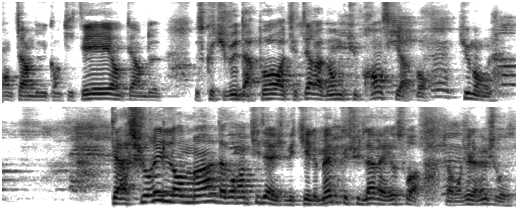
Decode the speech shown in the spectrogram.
en termes de quantité, en termes de, de ce que tu veux, d'apport, etc. Donc tu prends ce qu'il y a. Bon, Mm. tu manges. T'es assuré le lendemain d'avoir un petit déj, mais qui est le même que celui de la veille au soir. Tu vas manger la même chose.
